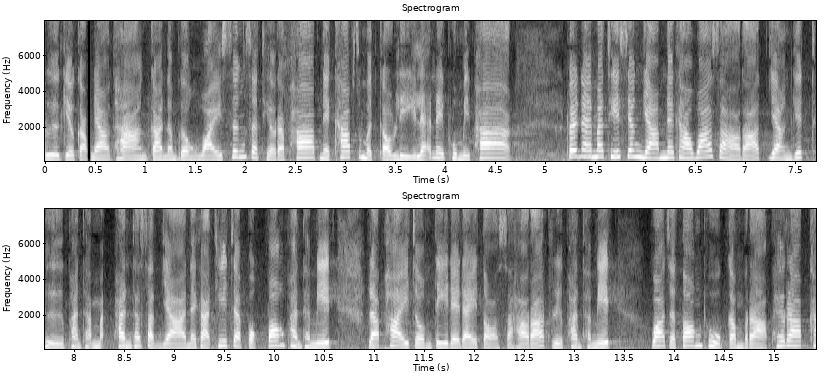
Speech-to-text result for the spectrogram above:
รือเกี่ยวกับแนวทางการดำรงไว้ซึ่งเสถียรภาพในคาบสมุทรเกาหลีและในภูมิภาค ดยนายมาทิสยังย้ำนะคะว่าสหรัฐยังยึดถือพันธพันธสัญญานะคะที่จะปกป้องพันธมิตร และภัยโจมตีใด ๆ ต่อสหรัฐหรือพันธมิตร ว่าจะต้องถูกกำราบให้ราบค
